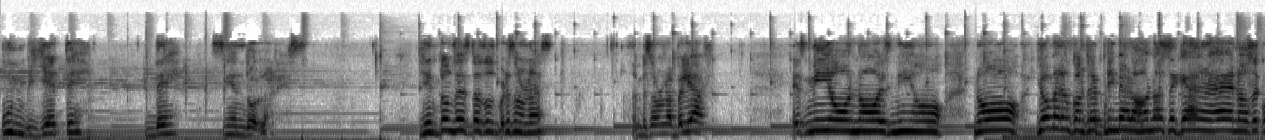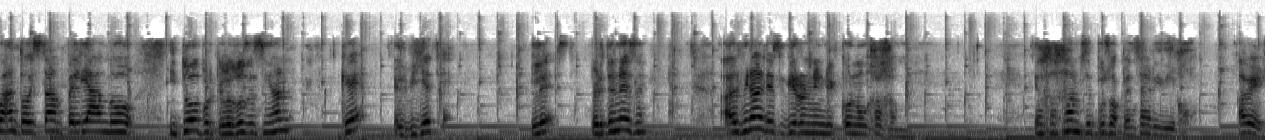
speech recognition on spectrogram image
un billete de 100 dólares. Y entonces estas dos personas empezaron a pelear. Es mío, no, es mío, no, yo me lo encontré primero, no sé qué, no sé cuánto, están peleando y todo porque los dos decían que el billete les pertenece. Al final decidieron ir con un jajam. El jajam se puso a pensar y dijo, a ver,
